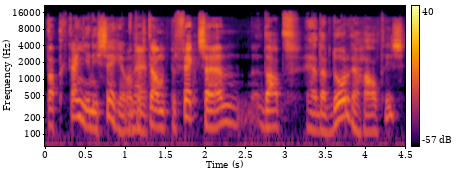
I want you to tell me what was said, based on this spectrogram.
dat kan je niet zeggen. Want Nee. het kan perfect zijn dat hij daardoor gehaald is.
